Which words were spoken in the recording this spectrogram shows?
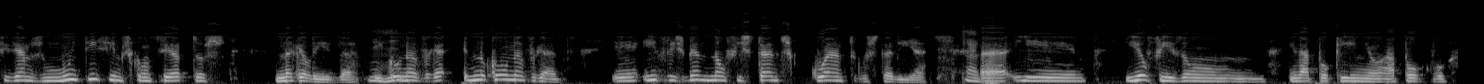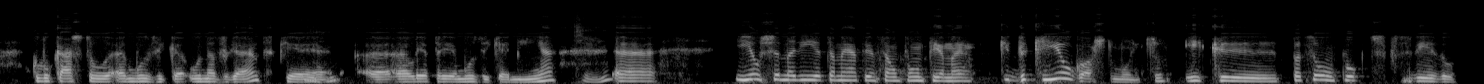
fizemos muitíssimos concertos na Galiza, e com o, navega no- com o Navegante. E, infelizmente não fiz tantos quanto gostaria. Claro. Ah, e, e eu fiz um, ainda há pouquinho, há pouco colocaste a música O Navegante, que é a, a letra e a música é minha. Ah, e eu chamaria também a atenção para um tema que- de que eu gosto muito e que passou um pouco despercebido.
